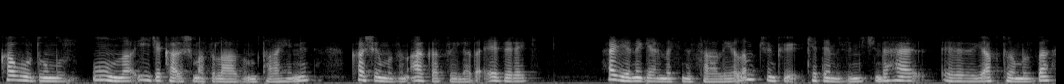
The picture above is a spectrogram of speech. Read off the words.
Kavurduğumuz unla iyice karışması lazım tahinin. Kaşığımızın arkasıyla da ezerek her yerine gelmesini sağlayalım. Çünkü ketemizin içinde her e, yaptığımızda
